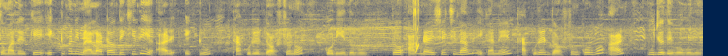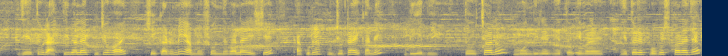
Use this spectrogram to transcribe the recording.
তোমাদেরকে একটুখানি মেলাটাও দেখিয়ে দিই আর একটু ঠাকুরের দর্শনও করিয়ে দেবো। তো আমরা এসেছিলাম এখানে ঠাকুরের দর্শন করব আর পুজো দেব বলে। যেহেতু রাত্রিবেলায় পুজো হয়, সে কারণেই আমরা সন্ধেবেলায় এসে ঠাকুরের পুজোটা এখানে দিয়ে দিই। তো চলো মন্দিরের ভেতর, এবারে ভেতরে প্রবেশ করা যাক।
